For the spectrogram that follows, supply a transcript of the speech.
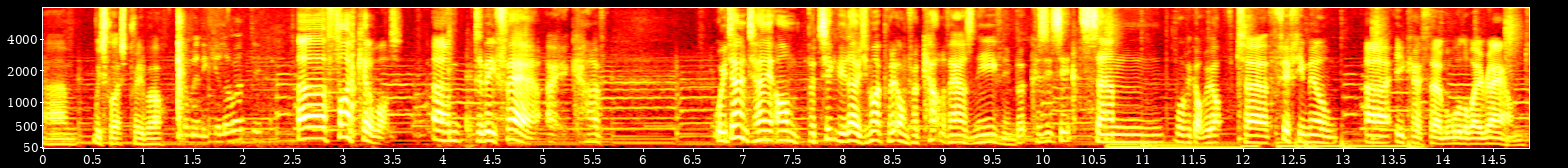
um, which works pretty well. How many kilowatt? do you have? Uh, five kilowatts. Um, to be fair, I kind of we don't turn it on particularly loads. You might put it on for a couple of hours in the evening, but because it's it's um, what have we got? We've got uh, 50 mil uh, ecothermal all the way round.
